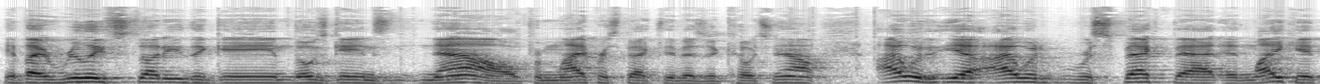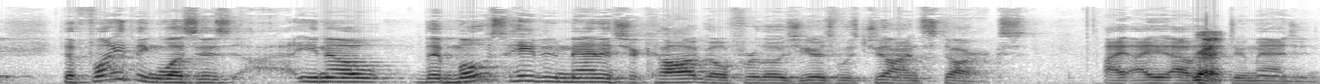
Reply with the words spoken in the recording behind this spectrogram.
if I really studied the game, those games now, from my perspective as a coach now, I would, yeah, I would respect that and like it. The funny thing was, is, you know, the most hated man in Chicago for those years was John Starks. I, I, I would right. have to imagine.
